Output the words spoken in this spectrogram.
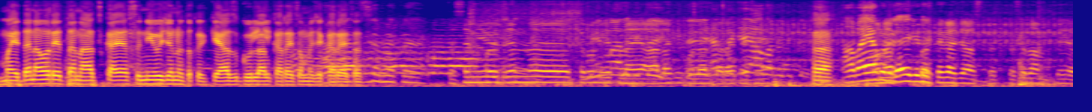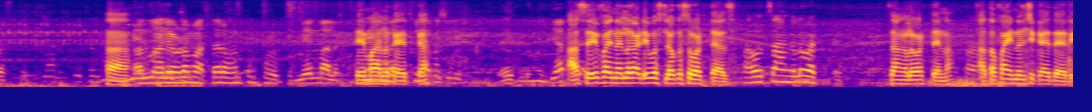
मैदानावर येताना आज काय असं नियोजन होतं का? की आज गुलाल करायचं म्हणजे करायचाच तसं नियोजन अं, करून येत नाही. आला की गुलाल करायचं. हा. कोणाला- प्रत्येकाचे असतात. तसंच असते हा. एवढा म्हातारा म्हणून पण पळतो. मेन मालक. हे मालक आहेत का? आज सेमीफायनल गाडी बसल्यावर कसं वाटतंय आज? अहो चांगलं वाटतं चांगलं वाटतंय ना? आता फायनलची काय तयारी?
